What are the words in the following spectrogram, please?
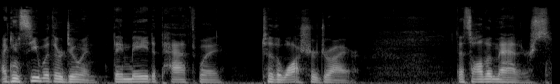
I can see what they're doing. They made a pathway to the washer dryer. That's all that matters.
